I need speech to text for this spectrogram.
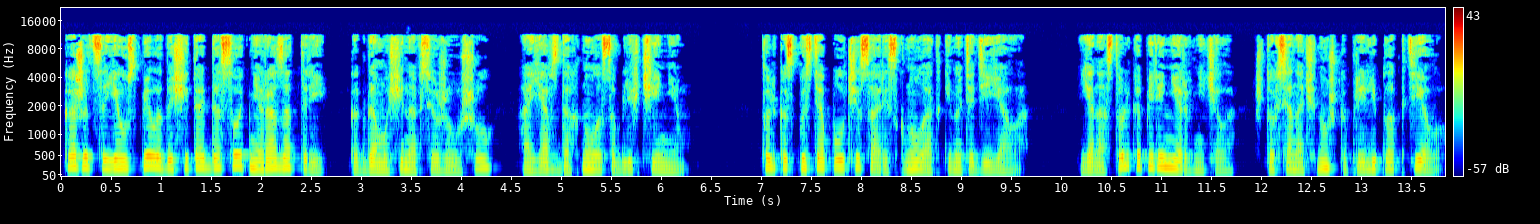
Кажется, я успела досчитать до сотни раза три, когда мужчина все же ушел, а я вздохнула с облегчением. Только спустя полчаса рискнула откинуть одеяло. Я настолько перенервничала, что вся ночнушка прилипла к телу.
